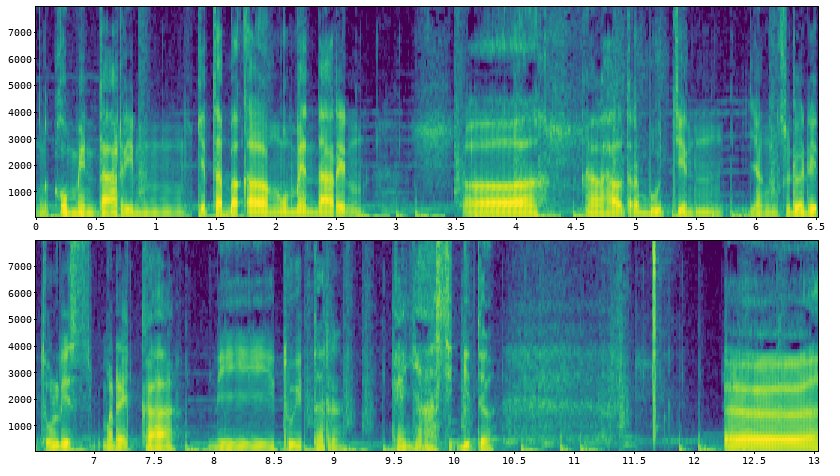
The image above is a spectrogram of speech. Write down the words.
ngekomentarin kita bakal ngomentarin uh, hal-hal terbucin yang sudah ditulis mereka di Twitter. Kayaknya asik gitu. Eh uh,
